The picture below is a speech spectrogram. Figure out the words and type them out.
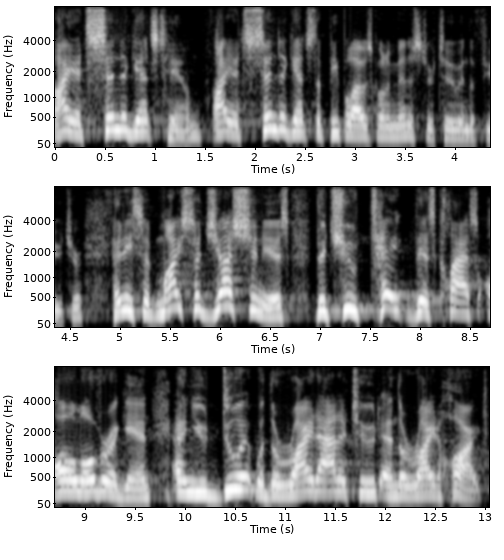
I had sinned against him. I had sinned against the people I was going to minister to in the future. And he said, My suggestion is that you take this class all over again and you do it with the right attitude and the right heart.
